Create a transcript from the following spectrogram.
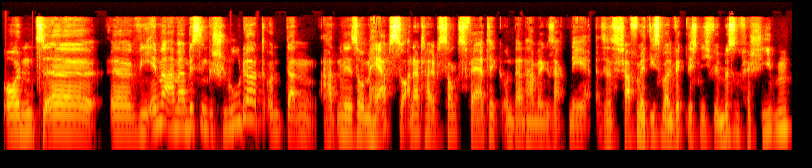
Und äh, äh, wie immer haben wir ein bisschen geschludert und dann hatten wir so im Herbst so anderthalb Songs fertig und dann haben wir gesagt, nee, also das schaffen wir diesmal wirklich nicht, wir müssen verschieben.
